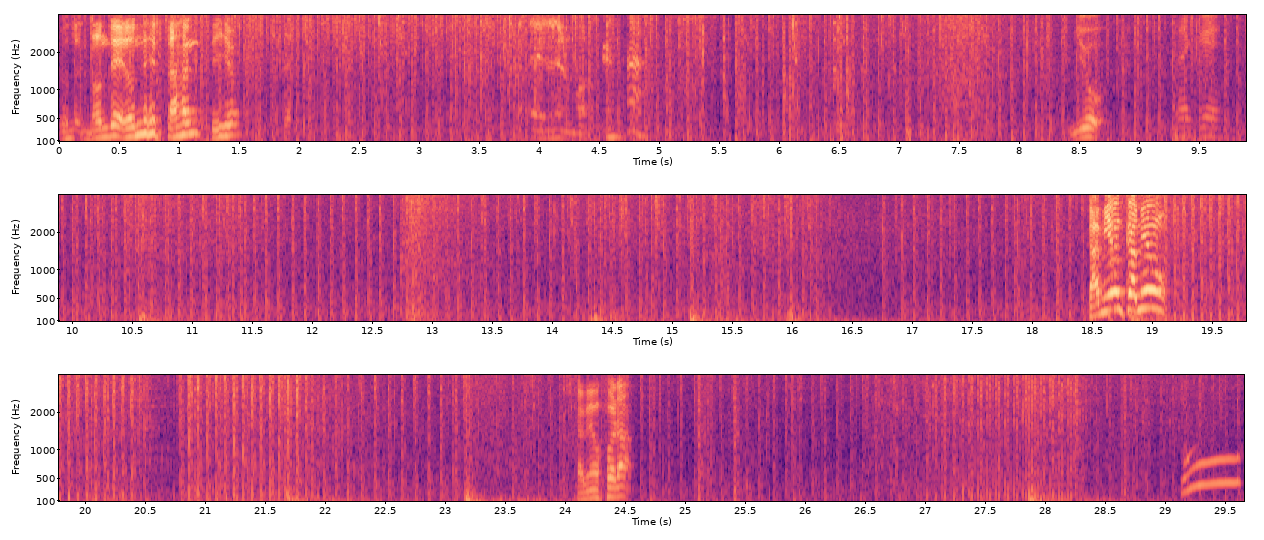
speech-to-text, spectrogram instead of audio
¿Dónde, ¿Dónde están, tío? Es el mosca. Yo. Aquí. ¡Camión, camión! Camión fuera. Uh,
